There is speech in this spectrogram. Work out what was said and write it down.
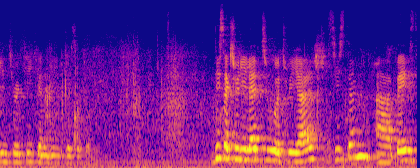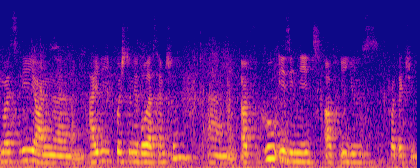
in Turkey can be resettled. This actually led to a triage system uh, based mostly on uh, highly questionable assumption um, of who is in need of EU's protection.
